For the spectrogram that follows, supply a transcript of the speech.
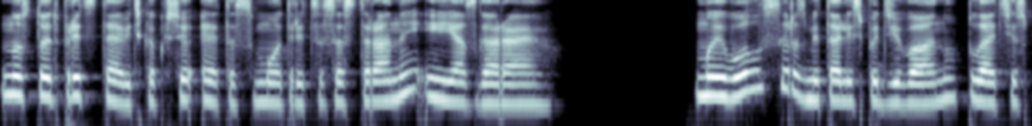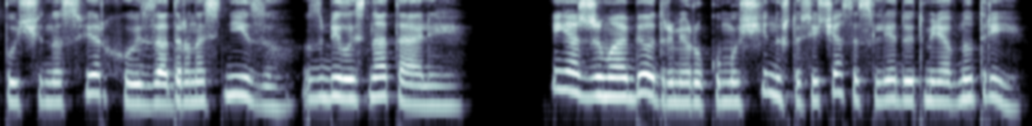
Но стоит представить, как все это смотрится со стороны, и я сгораю. Мои волосы разметались по дивану, платье спущено сверху и задрано снизу, сбилось на талии. Я сжимаю бедрами руку мужчины, что сейчас исследует меня внутри.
